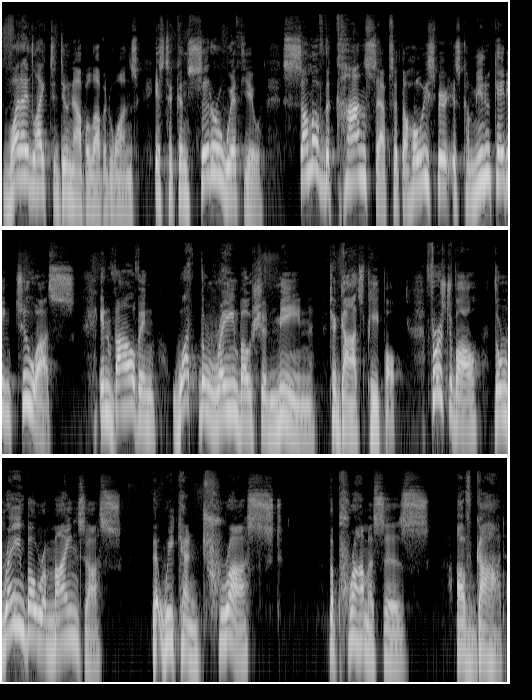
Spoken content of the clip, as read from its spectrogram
What I'd like to do now, beloved ones, is to consider with you some of the concepts that the Holy Spirit is communicating to us involving what the rainbow should mean to God's people. First of all, the rainbow reminds us that we can trust the promises of God.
